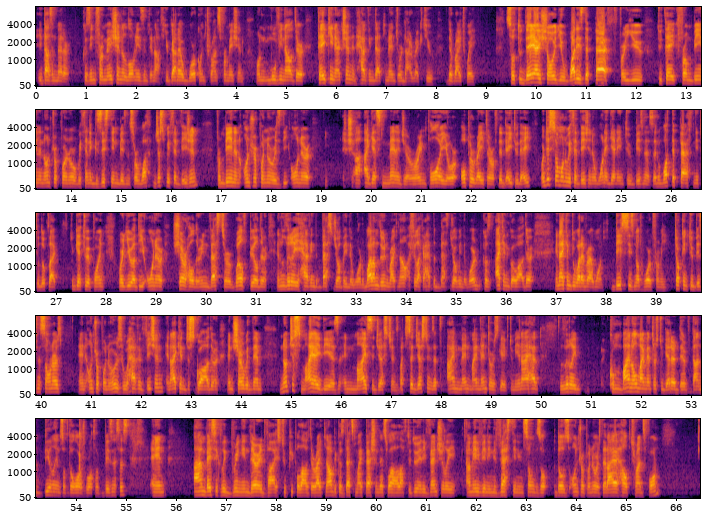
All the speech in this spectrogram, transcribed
it doesn't matter because information alone isn't enough. You gotta work on transformation, on moving out there, taking action, and having that mentor direct you the right way. So today I showed you what is the path for you to take from being an entrepreneur with an existing business or what just with a vision, from being an entrepreneur as the owner Uh, I guess, manager or employee or operator of the day to day, or just someone with a vision and want to get into business and what the path need to look like to get to a point where you are the owner, shareholder, investor, wealth builder, and literally having the best job in the world. What I'm doing right now, I feel like I have the best job in the world because I can go out there and I can do whatever I want. This is not work for me. Talking to business owners, and entrepreneurs who have a vision and I can just go out there and share with them not just my ideas and my suggestions, but suggestions that I meant my mentors gave to me. And I have literally combined all my mentors together. They've done billions of dollars worth of businesses. And I'm basically bringing their advice to people out there right now because that's my passion. That's what I love to do. And eventually, I'm even investing in some of those entrepreneurs that I help transform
